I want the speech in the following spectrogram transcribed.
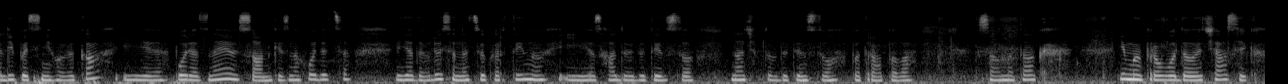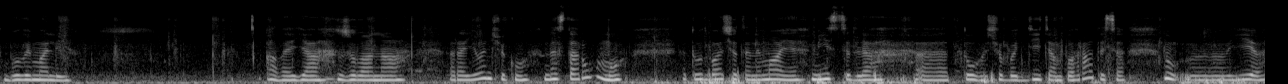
ліпить сніговика, і поряд з нею санки знаходяться. Я дивлюся на цю картину і згадую дитинство, начебто в дитинство потрапила саме так. І ми проводили час, як були малі. Але я жила на райончику, не старому. Тут, бачите, немає місця для е, того, щоб дітям погратися. Ну, е, є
